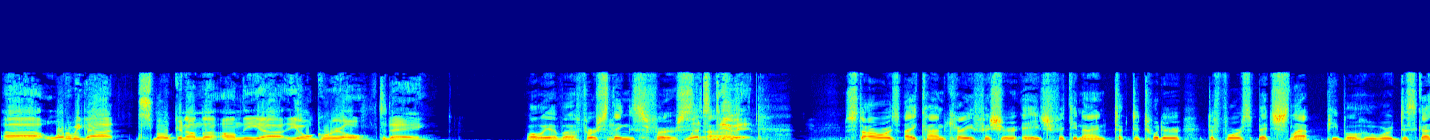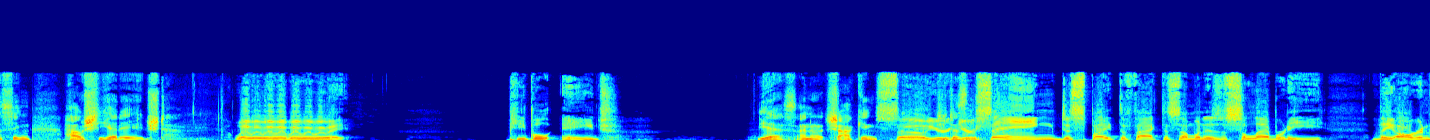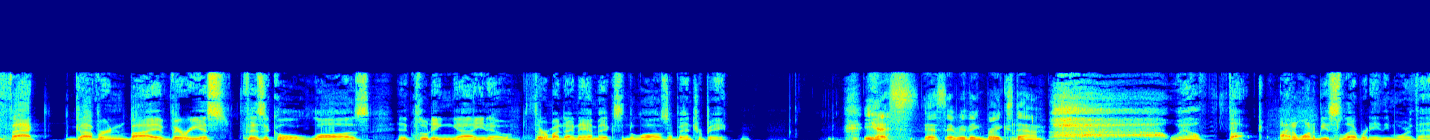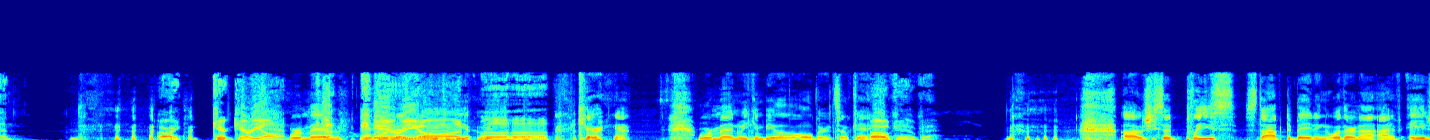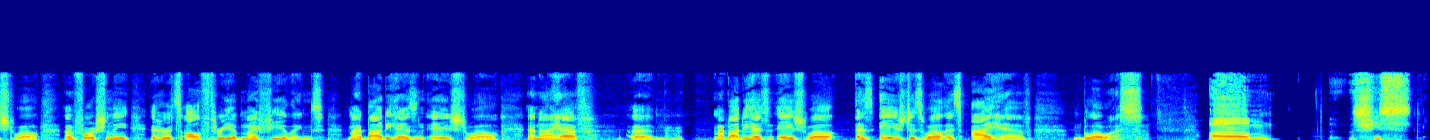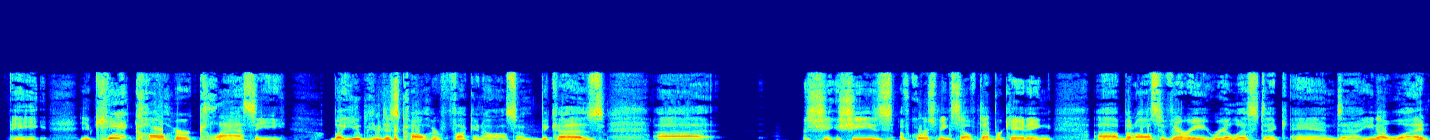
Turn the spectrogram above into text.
uh, what do we got smoking on the on the uh the old grill today? Well, we have uh, first things first. Let's Uh, do it. Star Wars icon Carrie Fisher, age 59, took to Twitter to force bitch slap people who were discussing how she had aged. Wait, wait, wait, wait, wait, wait, wait, wait. People age? Yes, I know it's shocking. So you're you're saying, despite the fact that someone is a celebrity, they are in fact governed by various physical laws, including uh, you know thermodynamics and the laws of entropy. Yes, yes, everything breaks down. Well, fuck. I don't want to be a celebrity anymore. Then. All right, car- carry on. We're men. Ca- We're carry men, though. We can be- on. Carry on. We're men. We can be a little older. It's okay. okay, okay. Uh, she said, please stop debating whether or not I've aged well. Unfortunately, it hurts all three of my feelings. My body hasn't aged well, and I have. Uh, my body hasn't aged well, as aged as well as I have. Blow us. Um, she's you can't call her classy, but you can just call her fucking awesome because, uh, she she's of course being self-deprecating, uh, but also very realistic. And uh, you know what?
